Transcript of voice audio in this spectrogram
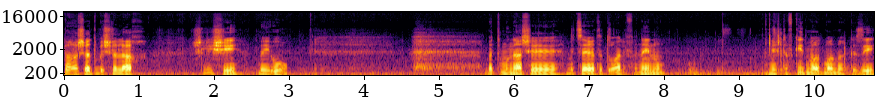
פרשת בשלח, שלישי ביאור. בתמונה שמציירת התורה לפנינו, יש תפקיד מאוד מאוד מרכזי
